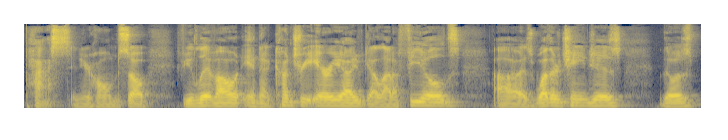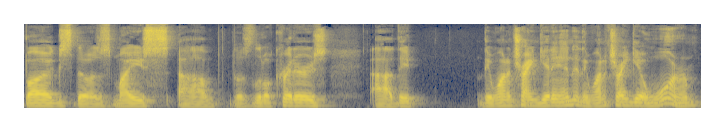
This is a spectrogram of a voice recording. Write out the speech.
pests in your home. So if you live out in a country area, you've got a lot of fields. Uh, as weather changes, those bugs, those mice, uh, those little critters, uh, they they want to try and get in and they want to try and get warm.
